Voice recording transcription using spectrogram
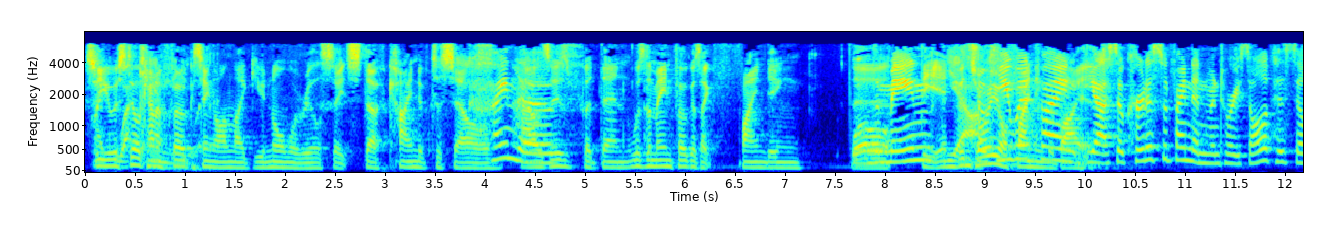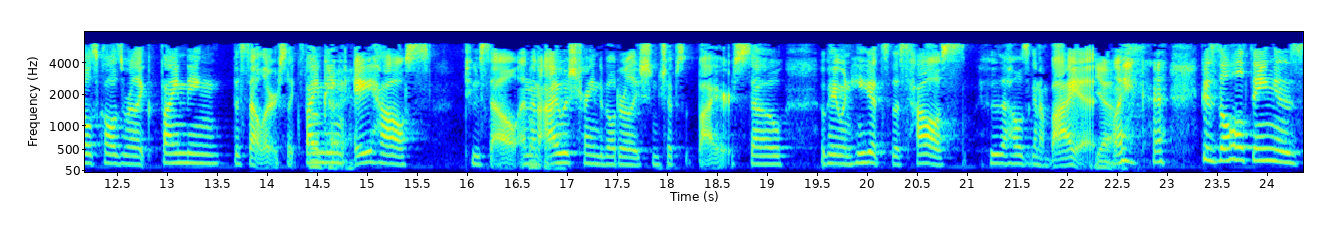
So Like, you were still kind of we do with focusing on like your normal real estate stuff, kind of to sell Kind of. houses, but then was the main focus like finding the, Well, The main- the yeah. inventory so he would find, yeah. So Curtis would find inventory. So all of his sales calls were like finding the sellers, like finding Okay. a house to sell, and then Okay. I was trying to build relationships with buyers. So okay, when he gets this house, who the hell's gonna buy it? Yeah. Like, because the whole thing is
